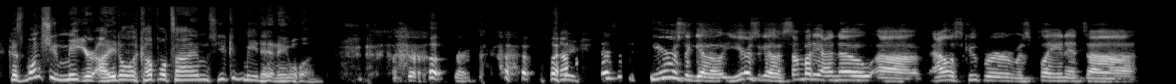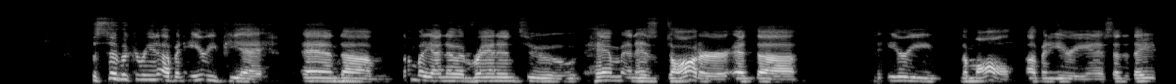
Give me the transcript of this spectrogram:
Because once you meet your idol a couple times, you can meet anyone. Sure, sure. Like, This was years ago. Years ago, somebody I know, uh, Alice Cooper was playing at uh, the Civic Arena up in Erie, PA, and um, somebody I know had ran into him and his daughter at the, the Erie, the mall up in Erie, and it said that they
